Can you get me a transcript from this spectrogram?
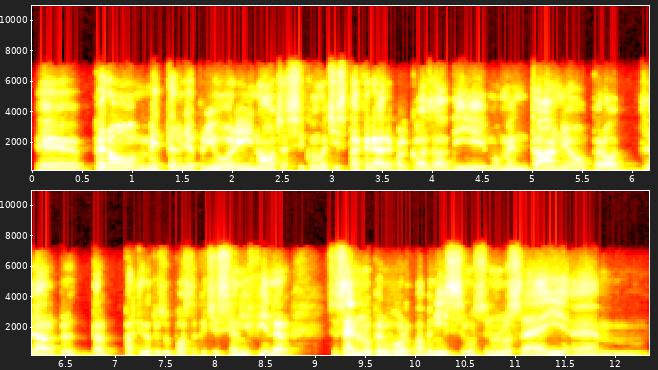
eh, però metterli a priori no, cioè secondo me ci sta a creare qualcosa di momentaneo, però dal, dal partire dal presupposto che ci siano i filler, se sei in un open world va benissimo, se non lo sei... Ehm,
